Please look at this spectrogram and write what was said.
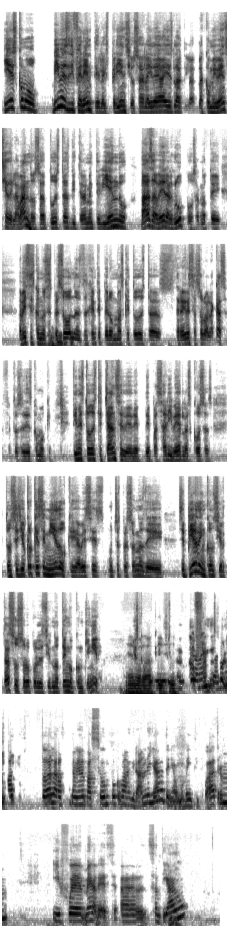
y es como, vives diferente la experiencia, o sea, la idea es la, la convivencia de la banda, o sea, tú estás literalmente viendo, vas a ver al grupo, o sea, no te, a veces conoces personas, gente, pero más que todo estás, te regresas solo a la casa. Entonces es como que tienes todo este chance de, de, pasar y ver las cosas. Entonces yo creo que ese miedo que a veces muchas personas de, se pierden conciertazos solo por decir no tengo con quién ir. Es, verdad que sí. toda la razón también me pasó un poco más grande ya, tenía como 24 y fue Megadeth a Santiago.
